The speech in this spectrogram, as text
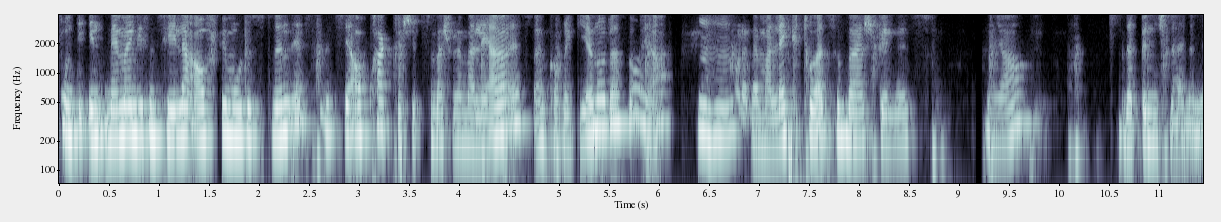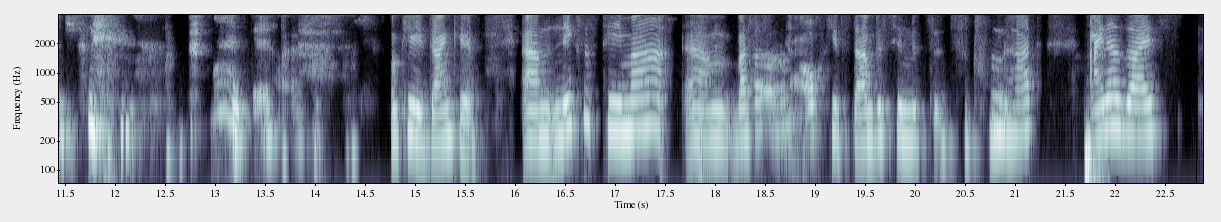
Und in, wenn man in diesem Fehleraufspielmodus drin ist, ist es ja auch praktisch. Jetzt zum Beispiel, wenn man Lehrer ist, beim Korrigieren oder so, ja. Mhm. Oder wenn man Lektor zum Beispiel ist. Ja, das bin ich leider nicht. okay. Okay, danke. Ähm, nächstes Thema, ähm, was äh. ja auch jetzt da ein bisschen mit zu tun hm. hat. Einerseits äh,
